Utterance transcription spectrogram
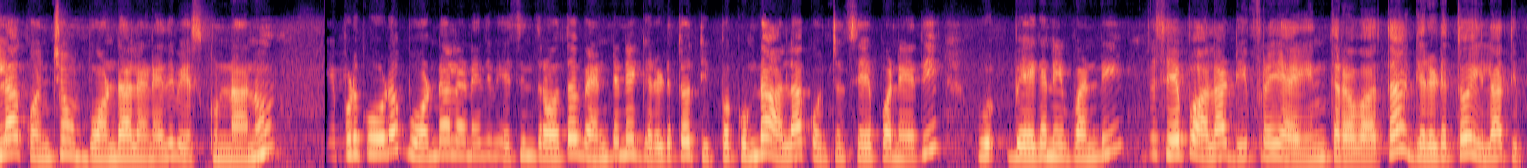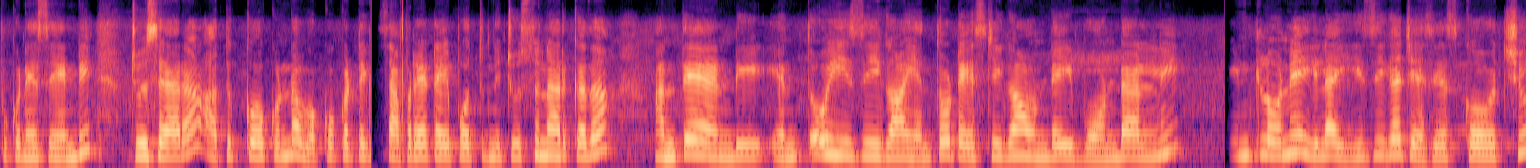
ఇలా కొంచెం బోండాలు అనేది వేసుకున్నాను. ఎప్పుడు కూడా బోండాలు అనేది వేసిన తర్వాత వెంటనే గరిటతో తిప్పకుండా అలా కొంచెం సేపు అనేది వేగనివ్వండి. ఇంతసేపు అలా డీప్ ఫ్రై అయిన తర్వాత గరిటతో ఇలా తిప్పుకునేసేయండి. చూసారా? అతుక్కోకుండా ఒక్కొక్కటి సపరేట్ అయిపోతుంది. చూస్తున్నారు కదా? అంతే అండి. ఎంతో ఈజీగా ఎంతో టేస్టీగా ఉండే ఈ బోండాల్ని ఇంట్లోనే ఇలా ఈజీగా చేసేసుకోవచ్చు.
